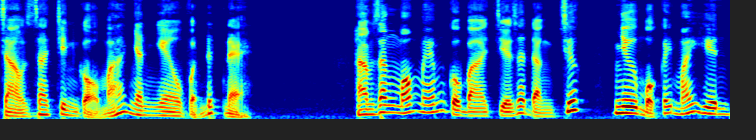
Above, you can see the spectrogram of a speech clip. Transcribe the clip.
trào ra trên gò má nhăn nheo và nứt nẻ. Hàm răng móm mém của bà chìa ra đằng trước như một cái mái hiên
